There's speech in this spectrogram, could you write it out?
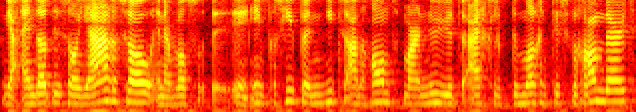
Ja, en dat is al jaren zo. En er was eh, in principe niets aan de hand. Maar nu het eigenlijk de markt is veranderd,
